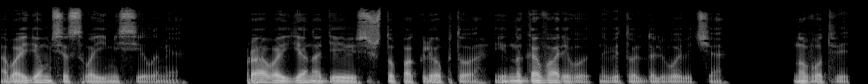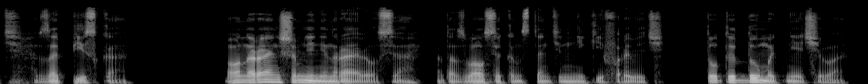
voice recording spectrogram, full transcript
Обойдемся своими силами. Право, я надеюсь, что поклеп-то и наговаривают на Витольда Львовича. Но вот ведь записка. «Он раньше мне не нравился», — отозвался Константин Никифорович. «Тут и думать нечего».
